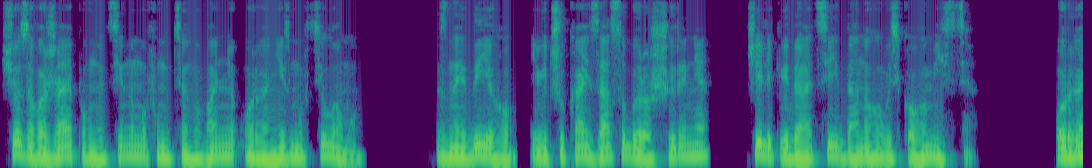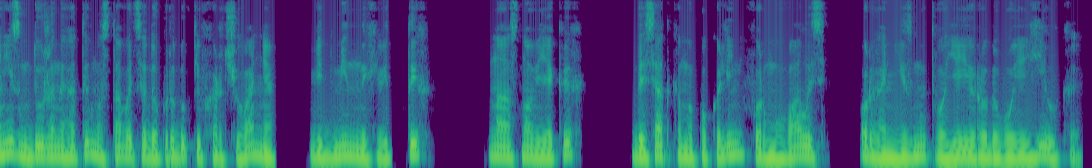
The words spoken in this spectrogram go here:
що заважає повноцінному функціонуванню організму в цілому. Знайди його і відшукай засоби розширення чи ліквідації даного вузького місця. Організм дуже негативно ставиться до продуктів харчування, відмінних від тих, на основі яких десятками поколінь формувались організми твоєї родової гілки.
